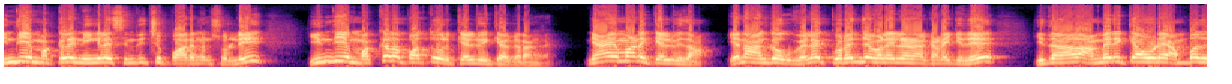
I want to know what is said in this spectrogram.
இந்திய மக்களை நீங்களே சிந்திச்சு பாருங்கன்னு சொல்லி இந்திய மக்களை பார்த்து ஒரு கேள்வி கேட்கறாங்க நியாயமான கேள்விதான். ஏன்னா அங்க விலை குறைஞ்ச விலையில கிடைக்குது. இதனால அமெரிக்காவுடைய ஐம்பது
